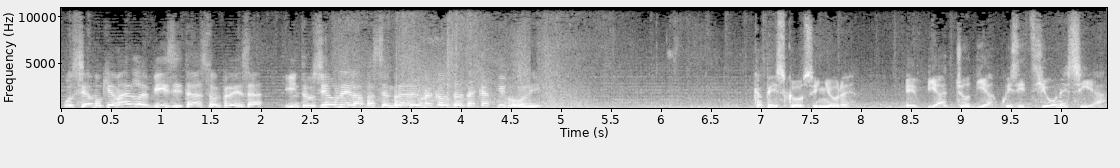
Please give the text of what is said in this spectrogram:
Possiamo chiamarla visita a sorpresa? Intrusione la fa sembrare una cosa da cattivoni. Capisco, signore. E viaggio di acquisizione sia.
